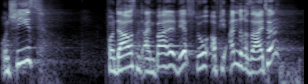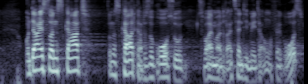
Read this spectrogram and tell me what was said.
und schießt von da aus mit einem Ball, wirfst du auf die andere Seite und da ist so ein Skat so eine Skatkarte, so groß, so zwei mal drei Zentimeter ungefähr groß.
